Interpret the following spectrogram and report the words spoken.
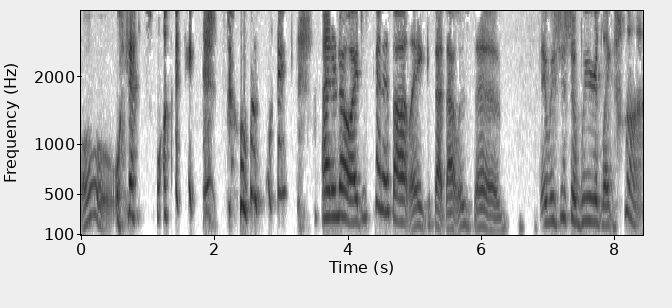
oh, that's why. so it was like, I don't know. I just kind of thought like that that was the. It was just a weird like, huh?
